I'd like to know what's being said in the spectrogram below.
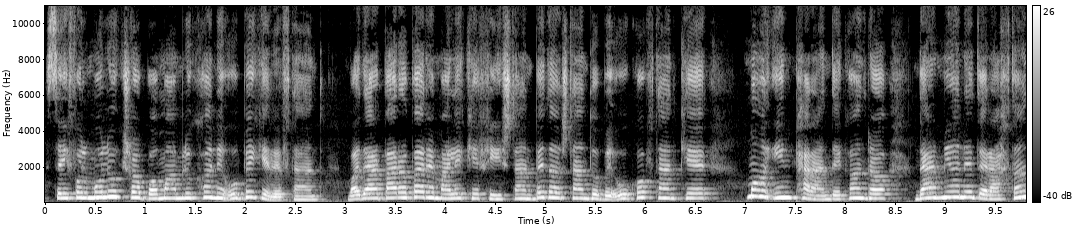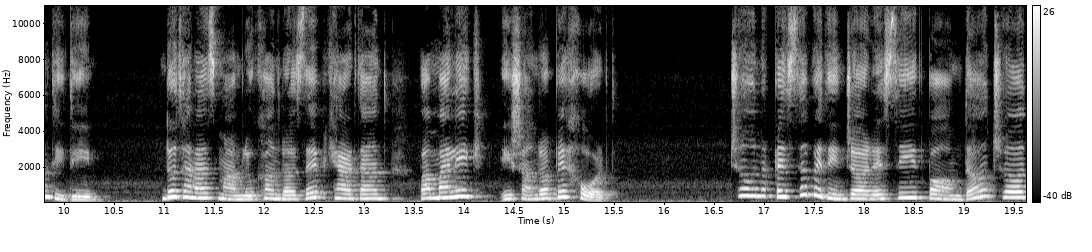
سیف الملوک را با مملوکان او بگرفتند و در برابر ملک خیشتن بداشتند و به او گفتند که ما این پرندگان را در میان درختان دیدیم. دو تن از مملوکان را ذبح کردند و ملک ایشان را بخورد. چون قصه به دینجا رسید بامداد شد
